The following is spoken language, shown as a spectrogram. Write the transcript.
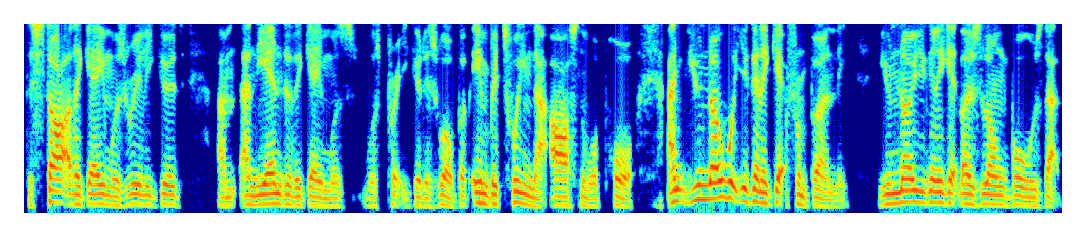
The start of the game was really good. Um, and the end of the game was was pretty good as well. But in between that, Arsenal were poor, and you know what you're going to get from Burnley you know you're going to get those long balls that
